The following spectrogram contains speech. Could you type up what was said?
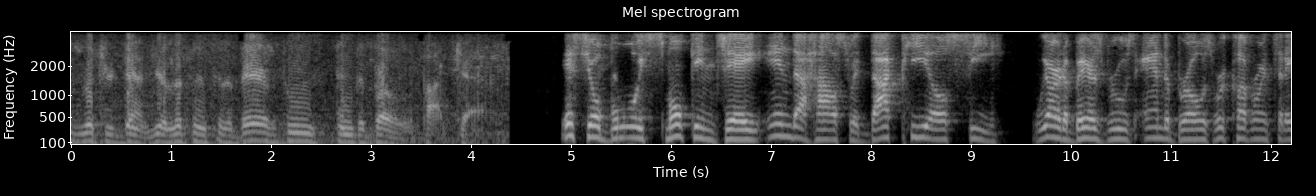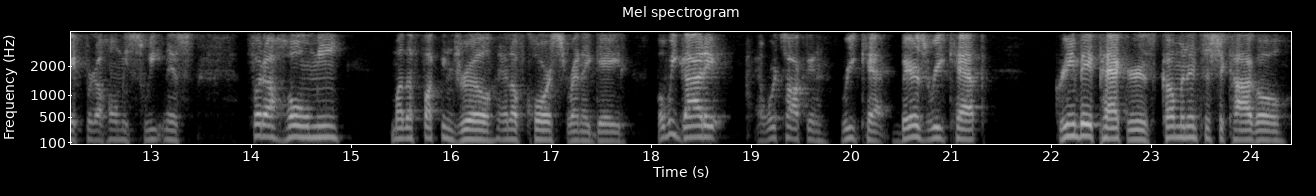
is Richard Dent. You're listening to the Bears, Brews, and the Bros podcast. It's your boy Smokin' Jay in the house with Doc PLC. We are the Bears, Brews, and the Bros. We're covering today for the homie Sweetness, for the homie motherfucking Drill, and of course Renegade. But we got it, and we're talking recap. Bears recap. Green Bay Packers coming into Chicago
